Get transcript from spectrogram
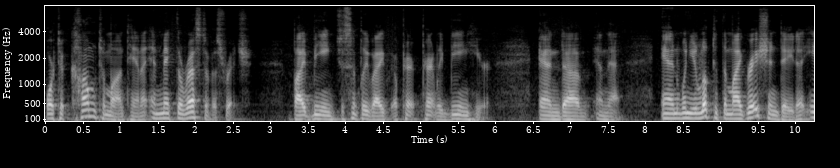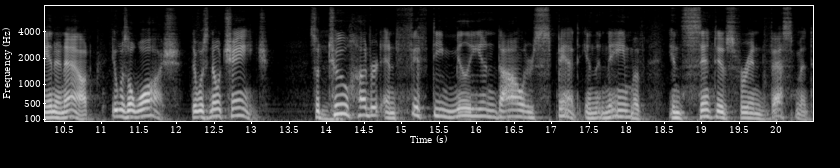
or to come to Montana and make the rest of us rich by being, just simply by appar- apparently being here and, um, and that. And when you looked at the migration data in and out, it was a wash. There was no change. So $250 million spent in the name of incentives for investment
